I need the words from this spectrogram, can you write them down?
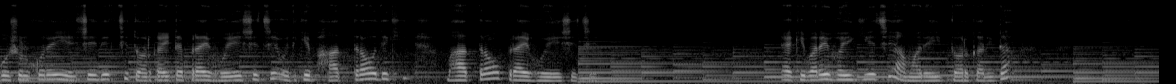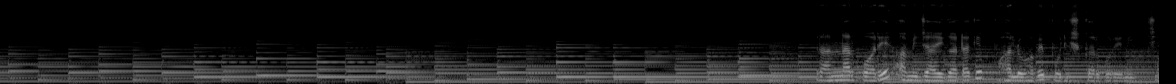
গোসল করেই এসেই দেখছি তরকারিটা প্রায় হয়ে এসেছে। ওইদিকে ভাতটাও দেখি, ভাতটাও প্রায় হয়ে এসেছে। একেবারেই হয়ে গিয়েছে আমার এই তরকারিটা। রান্নার পরে আমি জায়গাটাকে ভালোভাবে পরিষ্কার করে নিচ্ছি।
